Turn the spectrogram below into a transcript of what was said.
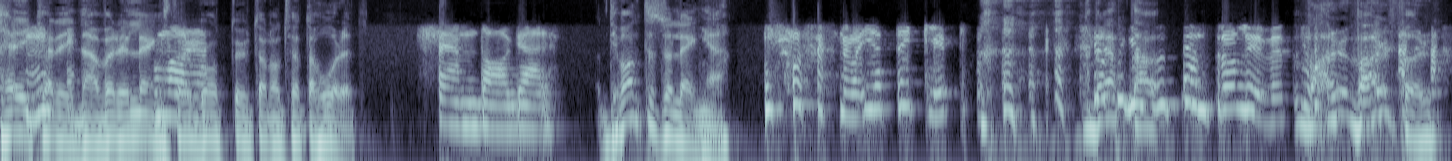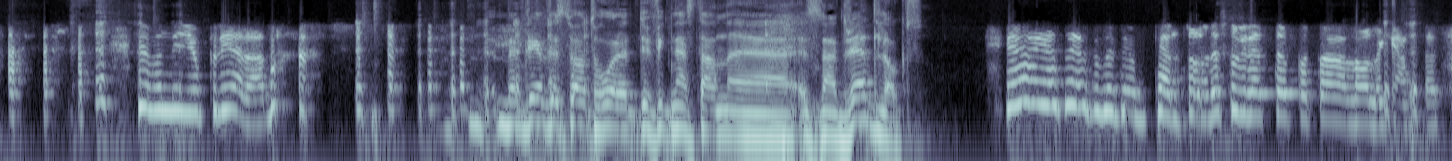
Hej Karina, vad är det längsta du gått utan att tvätta håret? Fem dagar. Det var inte så länge. det var jätteäckligt. Berätta, Central i huvudet. var, varför? Jag var nyopererad. Men blev det så att håret, du fick nästan eh, såna här dreadlocks? Ja, jag ser som ett pentroll. Det stod rätt upp åt alla håll och kanter.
